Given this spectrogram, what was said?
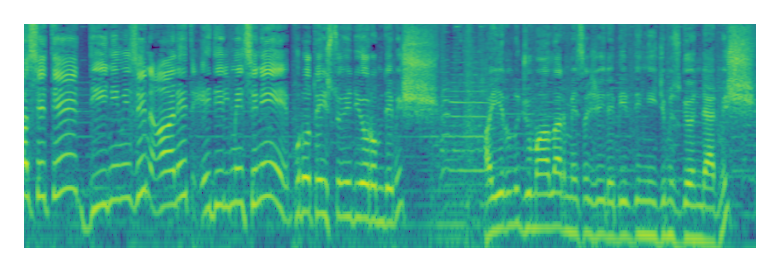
Siyasete dinimizin alet edilmesini protesto ediyorum demiş. Hayırlı cumalar mesajıyla bir dinleyicimiz göndermiş.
